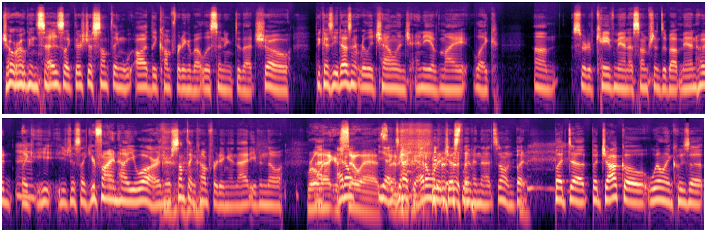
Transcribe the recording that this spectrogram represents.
Joe Rogan says, like there's just something oddly comforting about listening to that show because he doesn't really challenge any of my like um, sort of caveman assumptions about manhood. Like he, he's just like, you're fine how you are. And there's something comforting in that, even though Roll I- out your I don't- Yeah, exactly. I don't want to just live in that zone, but but uh, but Jocko Willink, who's a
